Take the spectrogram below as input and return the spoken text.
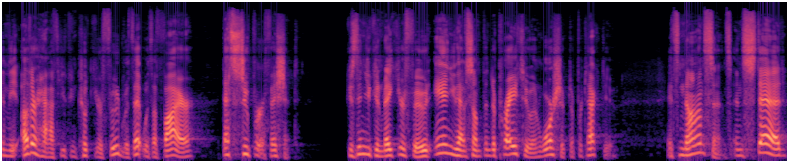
And the other half, you can cook your food with it with a fire. That's super efficient because then you can make your food and you have something to pray to and worship to protect you. It's nonsense. Instead,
